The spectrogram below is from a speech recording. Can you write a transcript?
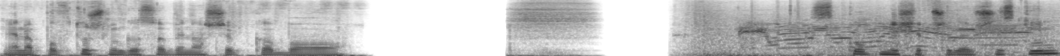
Nie no, powtórzmy go sobie na szybko, bo skupmy się przede wszystkim.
